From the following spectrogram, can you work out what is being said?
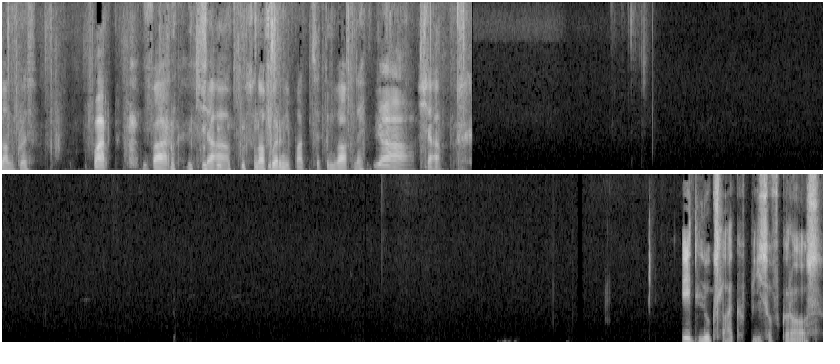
Wat plan, Chris? Vark. Vark. Sjaap. Voor in die pad en hè? Ja. Sjaap. It looks like a piece of grass.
